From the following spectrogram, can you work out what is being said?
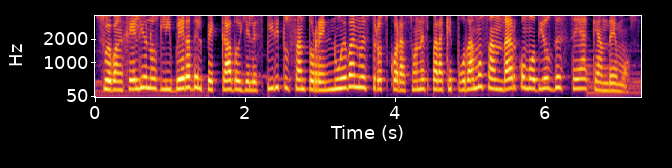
Su Evangelio nos libera del pecado y el Espíritu Santo renueva nuestros corazones para que podamos andar como Dios desea que andemos.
